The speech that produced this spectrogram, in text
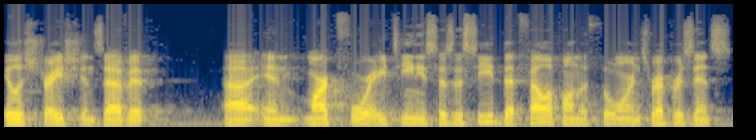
illustrations of it. Uh, in Mark 4:18, he says, "The seed that fell upon the thorns represents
